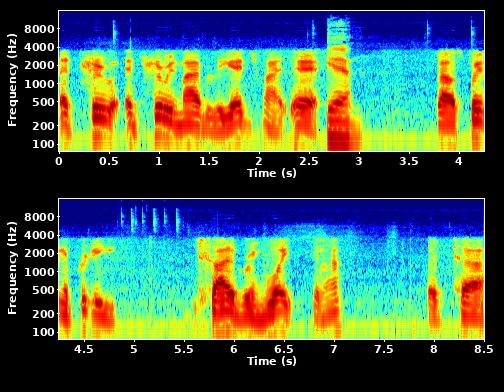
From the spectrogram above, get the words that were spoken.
it, it threw it threw him over the edge, mate. Yeah. Yeah. So it's been a pretty sobering week, you know. But uh,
